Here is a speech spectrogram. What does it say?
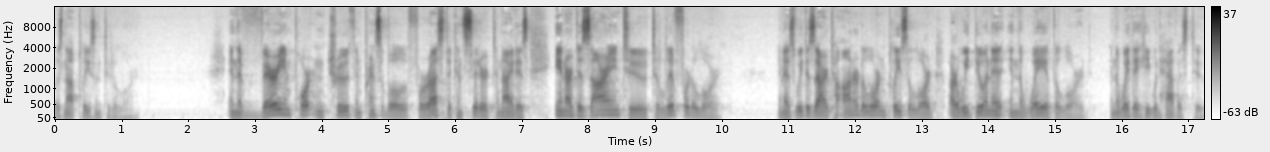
was not pleasing to the Lord. And the very important truth and principle for us to consider tonight is in our desiring to, to live for the Lord, and as we desire to honor the Lord and please the Lord, are we doing it in the way of the Lord, in the way that He would have us to?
